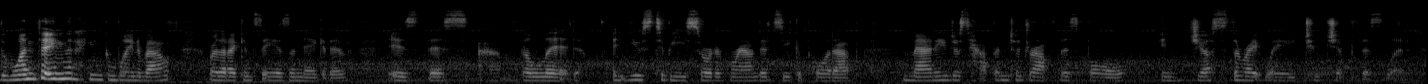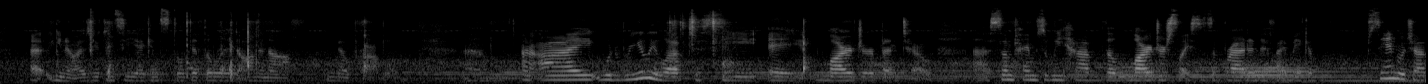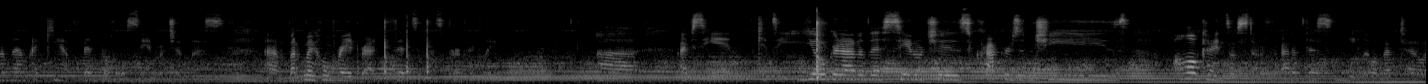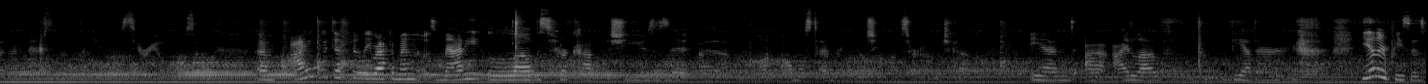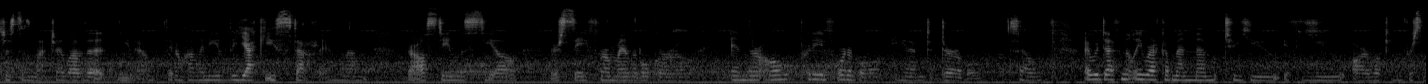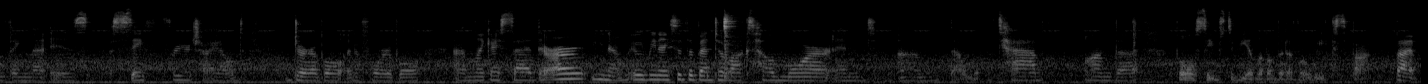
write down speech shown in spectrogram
The one thing that I can complain about, or that I can say is a negative, is this, um, the lid. It used to be sort of rounded so you could pull it up. Maddie just happened to drop this bowl in just the right way to chip this lid. Uh, you know, as you can see, I can still get the lid on and off, no problem. Um, and I would really love to see a larger bento. Uh, sometimes we have the larger slices of bread, and if I make a sandwich out of them, I can't fit the whole sandwich in this. Um, but my homemade bread fits in this perfectly. I've seen kids eat yogurt out of this, sandwiches, crackers and cheese, all kinds of stuff out of this neat little bento, and then there's the, neat little cereal also. Um, I would definitely recommend those. Maddie loves her cup. She uses it uh, on almost every meal. She loves her own cup. And I, I love the other the other pieces just as much. I love that, you know, they don't have any of the yucky stuff in them. They're all stainless steel. They're safe for my little girl and they're all pretty affordable and durable. So I would definitely recommend them to you if you are looking for something that is safe for your child, durable and affordable. Um, like I said, there are, you know, it would be nice if the bento box held more and um, that tab on the bowl seems to be a little bit of a weak spot. But,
